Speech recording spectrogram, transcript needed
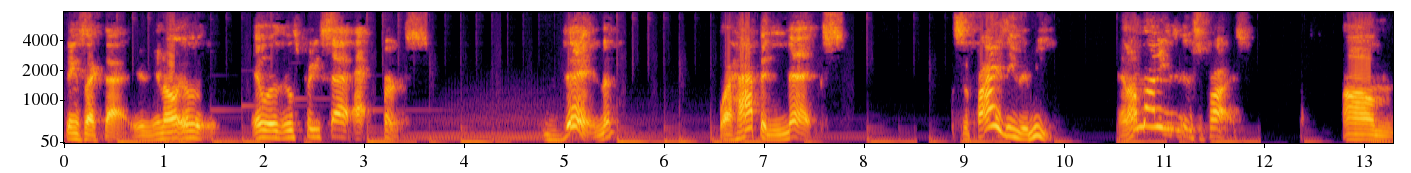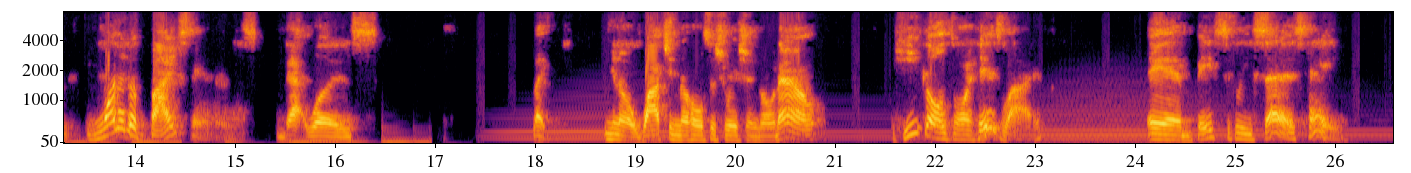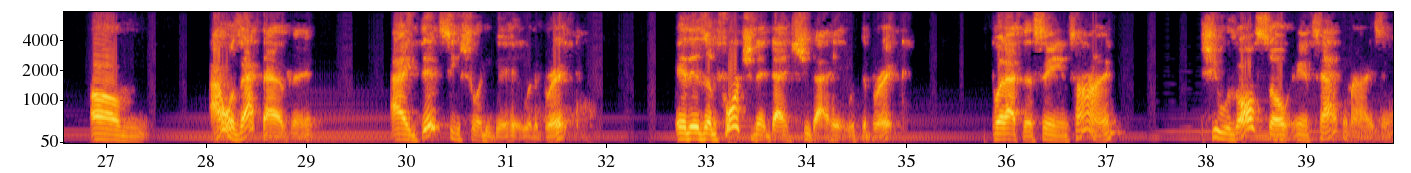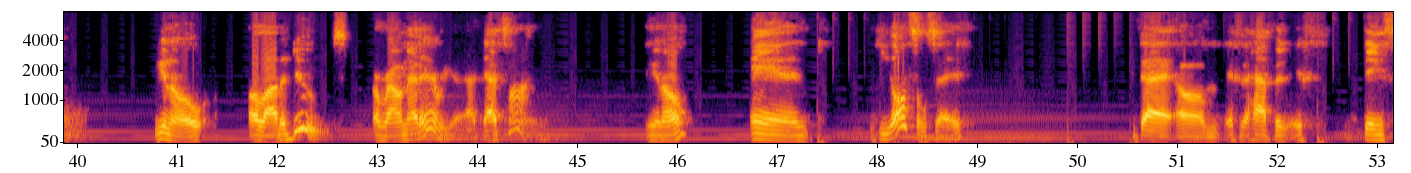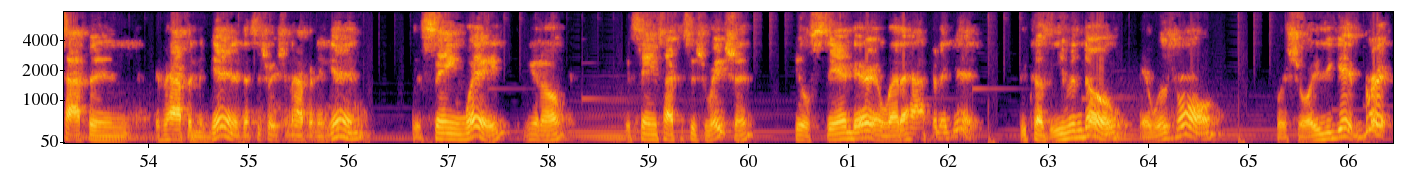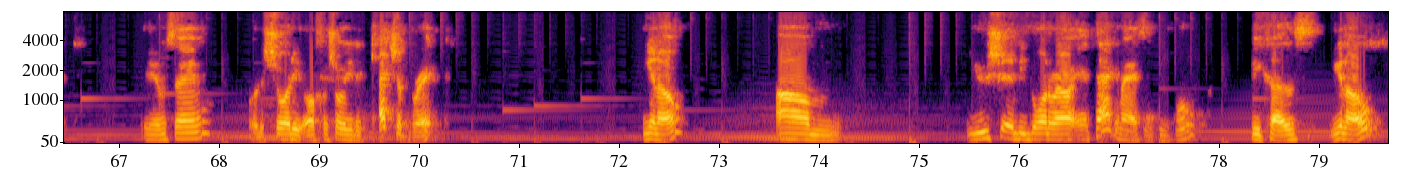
things like that. You know, it, was, it was it was pretty sad at first. Then, what happened next surprised even me, and I'm not even surprised. Um, one of the bystanders that was like, you know, watching the whole situation go down, he goes on his live and basically says, "Hey, um, I was at that event. I did see Shorty get hit with a brick. It is unfortunate that she got hit with the brick, but at the same time, she was also antagonizing, you know, a lot of dudes around that area at that time. You know? And he also said that um, if it happened, if things happen, if it happened again, if that situation happened again, the same way, you know, the same type of situation, he'll stand there and let it happen again. Because even though it was wrong for Shorty to get bricked, you know what I'm saying? Or the Shorty, or for Shorty to catch a brick, you know, um, you shouldn't be going around antagonizing people because, you know,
